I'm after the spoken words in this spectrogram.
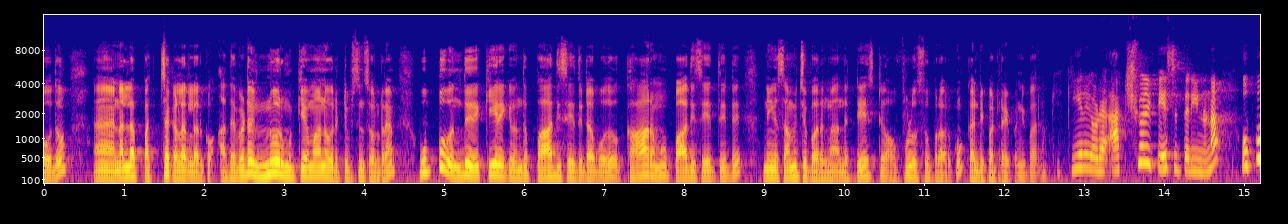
போதும். நல்ல பச்சை கலரில் இருக்கும். அதை விட இன்னொரு முக்கியமான ஒரு டிப்ஸ்னு சொல்கிறேன் உப்பு வந்து கீரைக்கு வந்து பாதி சேர்த்துட்டா போதும். காரமும் பாதி சேர்த்துட்டு நீங்கள் சமைச்சு பாருங்களேன். அந்த டேஸ்ட்டு அவ்வளோ சூப்பராக இருக்கும். கண்டிப்பாக ட்ரை பண்ணி பாருங்க. கீரையோட ஆக்சுவல் டேஸ்ட் தெரியணும்னா உப்பு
